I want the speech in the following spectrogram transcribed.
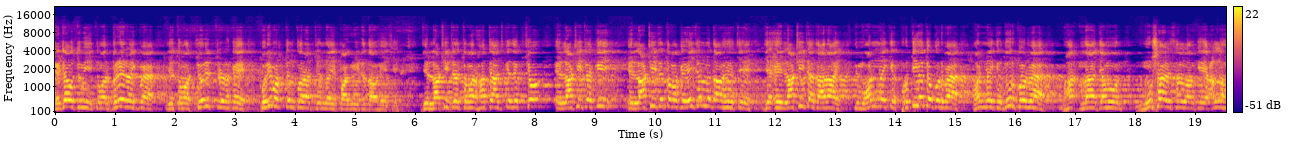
এটাও তুমি তোমার ব্রেনে রাখবে যে তোমার চরিত্রটাকে পরিবর্তন করার জন্য এই পাগড়িটা দেওয়া হয়েছে। যে লাঠিটা তোমার হাতে আজকে দেখছ এই লাঠিটা কি? এই লাঠিটা তোমাকে এই জন্য দেওয়া হয়েছে যে এই লাঠিটা দ্বারাই তুমি অন্যায়কে প্রতিহত করবে, অন্যায়কে দূর করবে। না, যেমন মুসা সাল্লামকে আল্লাহ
